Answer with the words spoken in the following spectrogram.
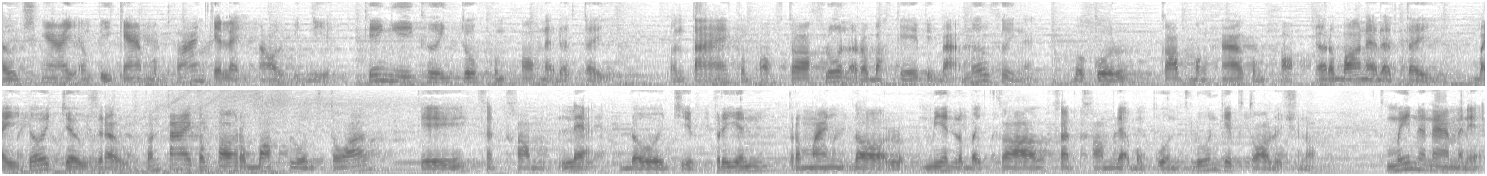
នៅឆ្ងាយអំពីការបំផ្លាញកិលេសឲ្យវិនាសគេងាយឃើញទោសកំហុសអ្នកដទៃប៉ុន្តែកំហុសផ្ទាល់ខ្លួនរបស់គេពិបាកមើលឃើញណាស់បុគ្គលកប់បង្ហើកំហុសរបស់អ្នកដទៃបីដូចជើស្រូវប៉ុន្តែកំហុសរបស់ខ្លួនផ្ទាល់គេខិតខំលាក់ដូចជាព្រានប្រមាញ់ដ៏មានល្បិចកលខិតខំលាក់បំពួនខ្លួនគេផ្ទាល់ដូច្នោះ គ្មាននរណាម្នាក់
